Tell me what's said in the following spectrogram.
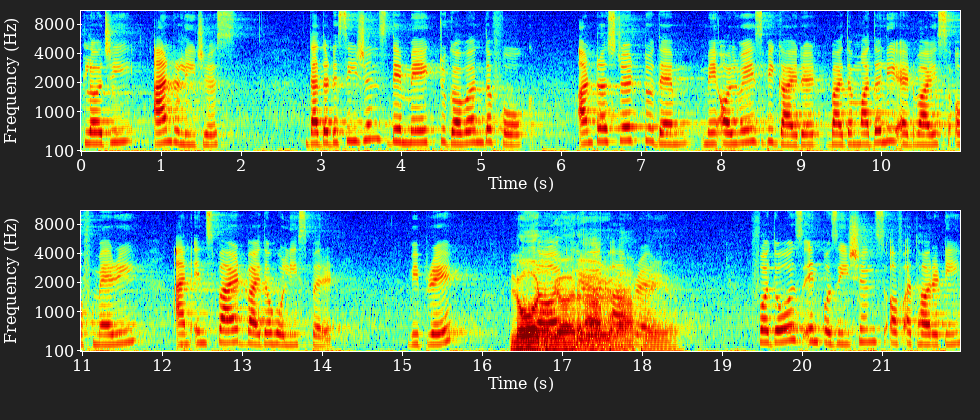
clergy, and religious, that the decisions they make to govern the folk entrusted to them may always be guided by the motherly advice of Mary and inspired by the Holy Spirit. We pray Lord, Lord, hear, hear our our prayer. prayer. for those in positions of authority,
